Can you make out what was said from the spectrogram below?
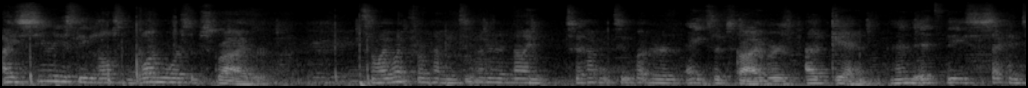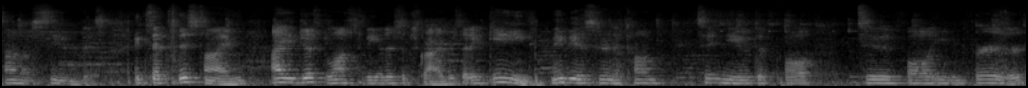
I seriously lost one more subscriber. So I went from having 209 to having 208 subscribers again. And it's the second time I've seen this. Except this time, I just lost the other subscribers that I gained. Maybe it's going to continue to fall, to fall even further.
